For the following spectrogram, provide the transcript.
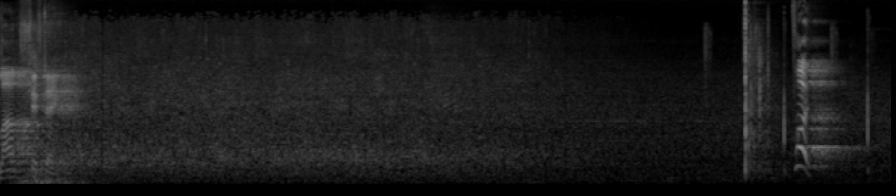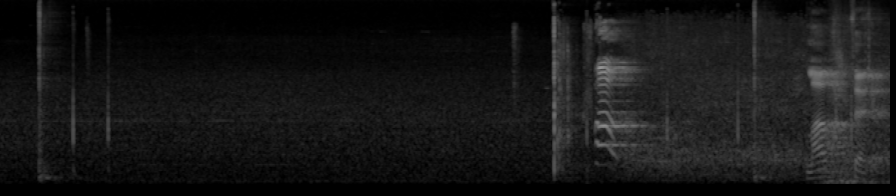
Love 15. Fight! Foul! Love 30.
